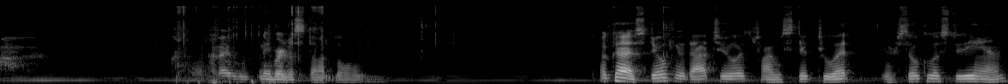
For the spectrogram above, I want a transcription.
My neighbor just stopped blowing. Okay, still for that too. It's fine. We stick to it. We're so close to the end.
